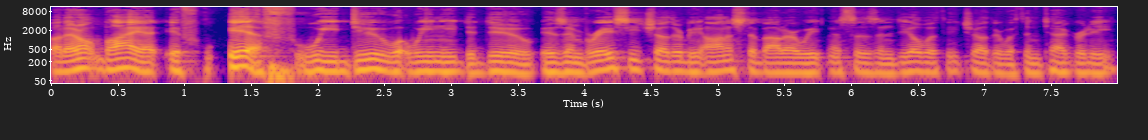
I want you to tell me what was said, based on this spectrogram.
But I don't buy it if if we do what we need to do is embrace each other, be honest about our weaknesses and deal with each other with integrity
